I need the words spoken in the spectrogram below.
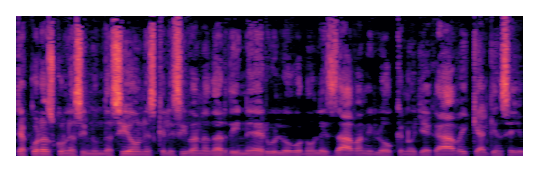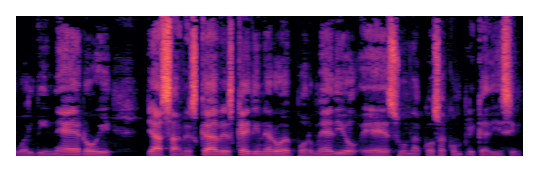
¿Te acuerdas con las inundaciones que les iban a dar dinero y luego no les daban y luego que no llegaba y que alguien se llevó el dinero y ya sabes, cada vez que hay dinero de por medio es una cosa complicadísima.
